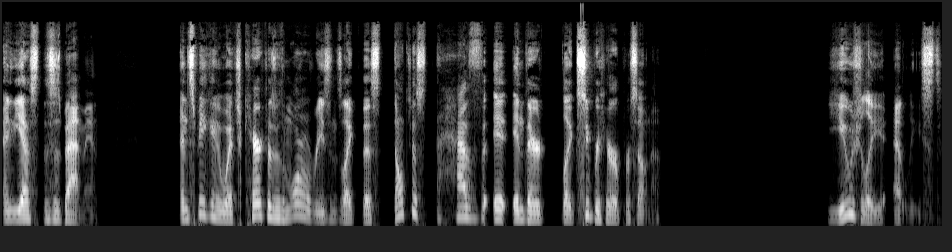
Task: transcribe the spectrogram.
And yes, this is Batman. And speaking of which, characters with moral reasons like this don't just have it in their like superhero persona. Usually, at least.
